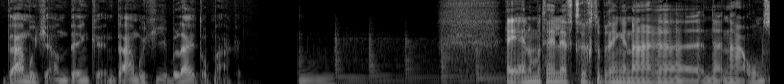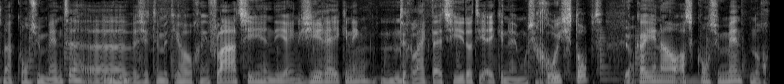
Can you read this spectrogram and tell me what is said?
Daar moet je aan denken en daar moet je je beleid op maken. Hey, en om het heel even terug te brengen naar, uh, naar, naar, ons, naar consumenten. Uh, mm-hmm. We zitten met die hoge inflatie en die energierekening. Mm-hmm. Tegelijkertijd zie je dat die economische groei stopt. Ja. Kan je nou als consument nog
